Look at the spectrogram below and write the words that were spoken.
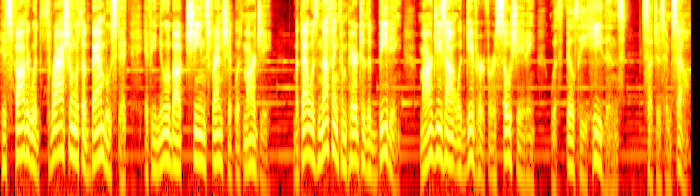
His father would thrash him with a bamboo stick if he knew about Sheen's friendship with Margie, but that was nothing compared to the beating Margie's aunt would give her for associating with filthy heathens such as himself.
